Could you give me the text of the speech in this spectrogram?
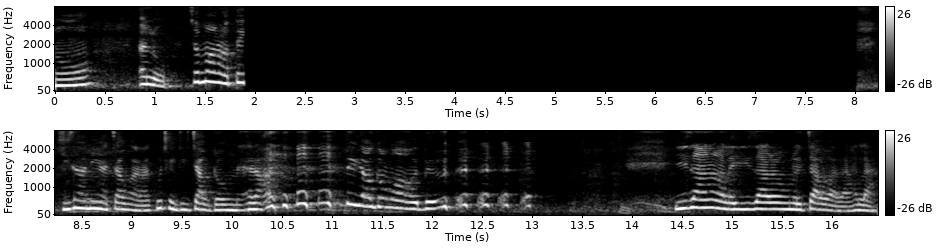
နော်အဲ့လိုကျမတော့ သိကြီးစားနေကကြောက်ရတာအခုချိန်ထိကြောက်တုံးနေအဲ့ဒါသူရောက်ကမအောင်သူကြီးစားတော့လည်းကြီးစားတော့လို့ကြောက်ရတာဟလား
